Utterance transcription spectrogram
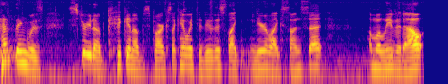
That thing was straight up kicking up sparks. I can't wait to do this like near like sunset. I'm gonna leave it out.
